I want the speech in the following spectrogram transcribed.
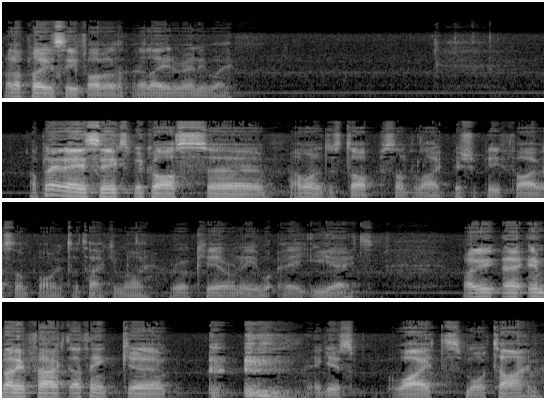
But I'll play c5 later anyway. I played a6 because uh, I wanted to stop something like bishop e5 at some point, attacking my rook here on e e8. But, uh, in, but in fact, I think uh, it gives white more time.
